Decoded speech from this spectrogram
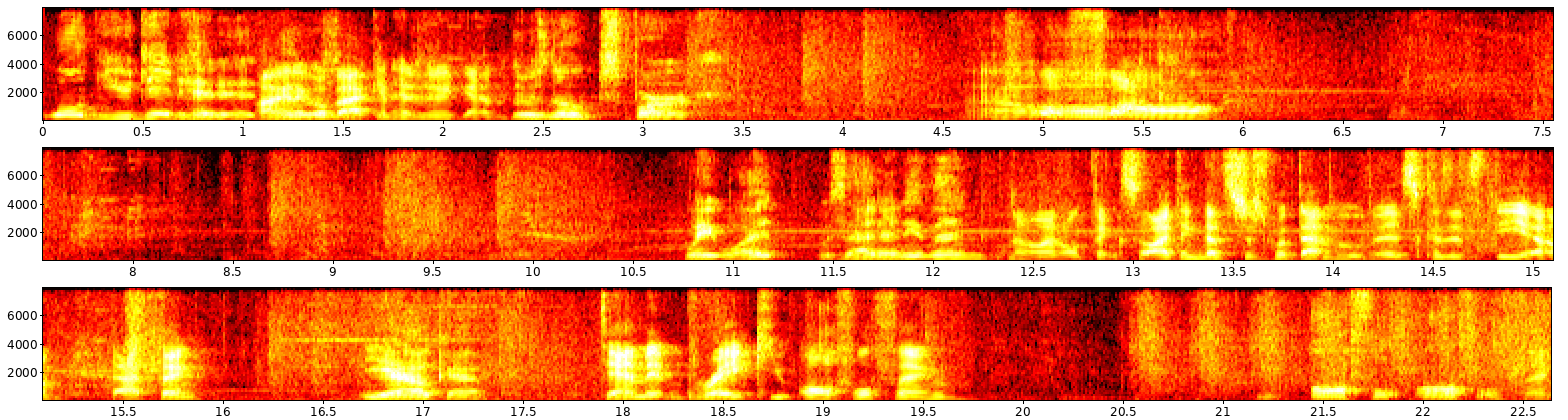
Well, you did hit it. I'm There gonna go back and hit it again. There was no spark. Oh, fuck. Wait, what? Was that anything? No, I don't think so. I think that's just what that move is because it's the um that thing. Yeah, okay. Damn it, break you awful thing. You Awful, awful thing.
